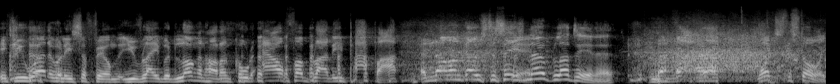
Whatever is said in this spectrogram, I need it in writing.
if you were to release a film that you've laboured long and hard on called Alpha Bloody Papa, and no one goes to see There's it. no bloody in it. What's the story?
